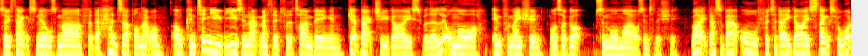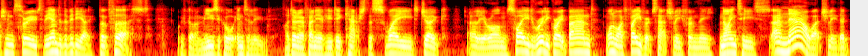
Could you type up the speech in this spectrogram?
So thanks Nils Mar for the heads up on that one. I'll continue using that method for the time being and get back to you guys with a little more information once I've got some more miles into this shoe. Right, that's about all for today guys. Thanks for watching through to the end of the video. But first, we've got a musical interlude. I don't know if any of you did catch the Suede joke earlier on. Suede, really great band, one of my favourites actually from the 90s, and now actually, they're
